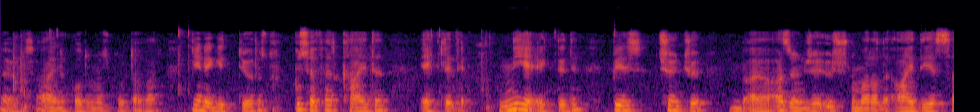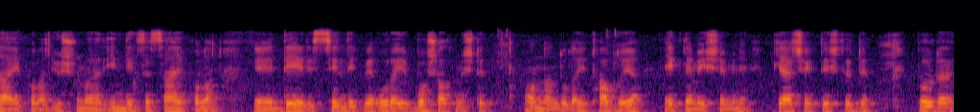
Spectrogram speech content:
Evet aynı kodumuz burada var. Yine git diyoruz. Bu sefer kaydı ekledi. Niye ekledi? Biz çünkü e, az önce 3 numaralı ID'ye sahip olan 3 numaralı indekse sahip olan e, değeri sildik ve orayı boşaltmıştık. Ondan dolayı tabloya ekleme işlemini gerçekleştirdi. Burada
